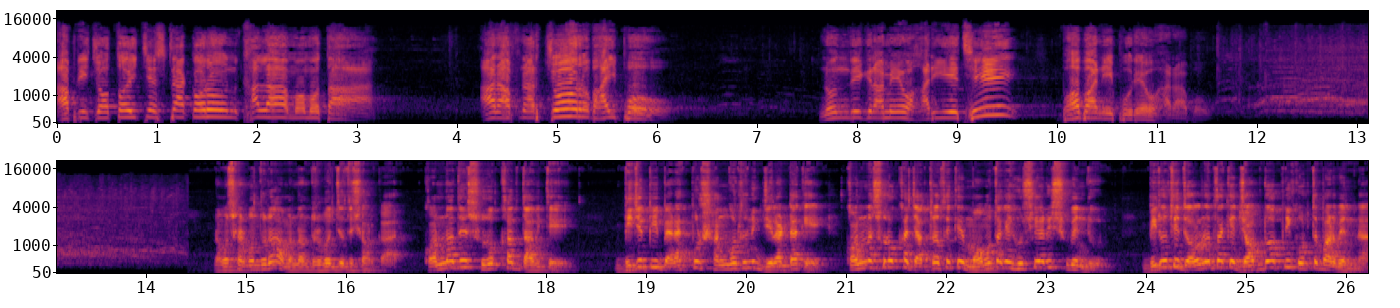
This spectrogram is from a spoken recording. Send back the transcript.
আপনি যতই চেষ্টা করুন, খালা মমতা, আর আপনার চোর ভাইপো, নন্দীগ্রামেও হারিয়েছি, ভবানীপুরেও হারাবো। নমস্কার বন্ধুরা, আমার নাম ধ্রুবজ্যোতি সরকার। কন্যাদের সুরক্ষার দাবিতে বিজেপি ব্যারাকপুর সাংগঠনিক জেলার ডাকে কন্যা সুরক্ষা যাত্রা থেকে মমতাকে হুঁশিয়ারি শুভেন্দুর। বিরোধী দলনেতাকে জব্দ আপনি করতে পারবেন না।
